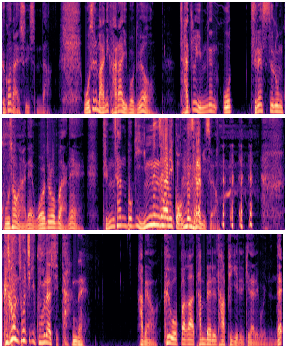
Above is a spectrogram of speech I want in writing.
그건 알 수 있습니다. 옷을 많이 갈아입어도요. 자주 입는 옷 드레스룸 구성 안에 워드로브 안에 등산복이 있는 사람이 있고 없는 사람이 있어요. 그건 솔직히 구분할 수 있다. 네. 하며 그 오빠가 담배를 다 피기를 기다리고 있는데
